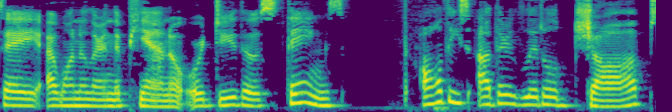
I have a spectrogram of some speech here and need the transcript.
say, I want to learn the piano or do those things, all these other little jobs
